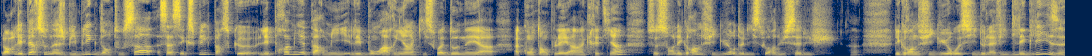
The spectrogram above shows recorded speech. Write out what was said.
Alors les personnages bibliques dans tout ça, ça s'explique parce que les premiers parmi les bons à rien qui soient donnés à contempler à un chrétien, ce sont les grandes figures de l'histoire du salut. Hein. Les grandes figures aussi de la vie de l'Église,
